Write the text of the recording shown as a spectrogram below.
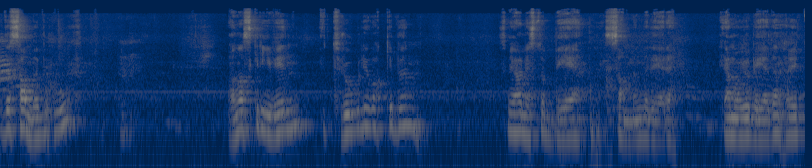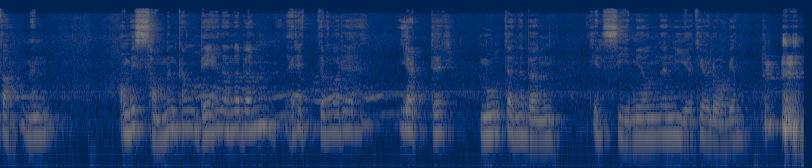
og det samme behov. Han har skrevet en utrolig vakker bønn som jeg har lyst til å be sammen med dere. Jeg må jo be den høyt, da, men om vi sammen kan be denne bønnen, rette våre hjerter mot denne bønnen til Simeon, den nye teologen.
